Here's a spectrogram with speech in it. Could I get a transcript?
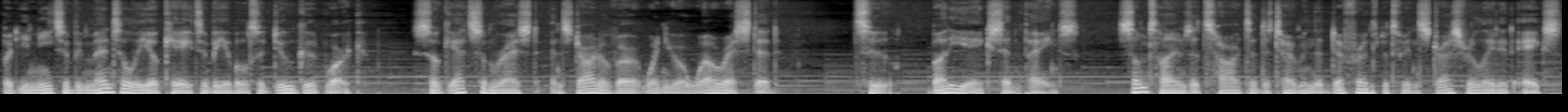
but you need to be mentally okay to be able to do good work. So get some rest and start over when you are well rested. 2 body aches and pains. Sometimes it's hard to determine the difference between stress-related aches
